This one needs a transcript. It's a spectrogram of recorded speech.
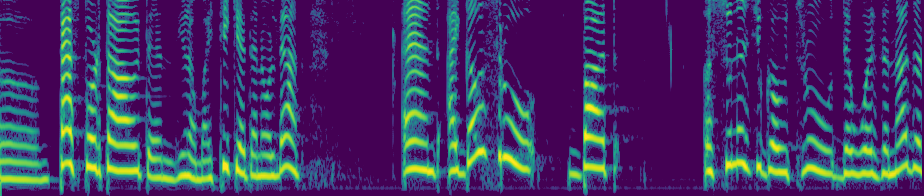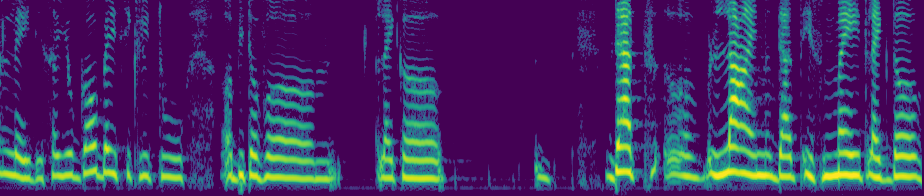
uh, passport out and you know my ticket and all that. And I go through, but as soon as you go through, there was another lady. So you go basically to a bit of a um, like a that uh, line that is made like the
